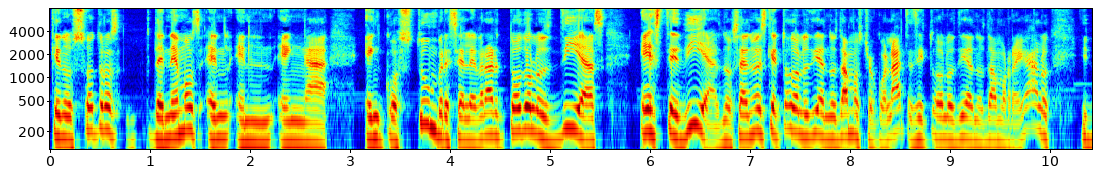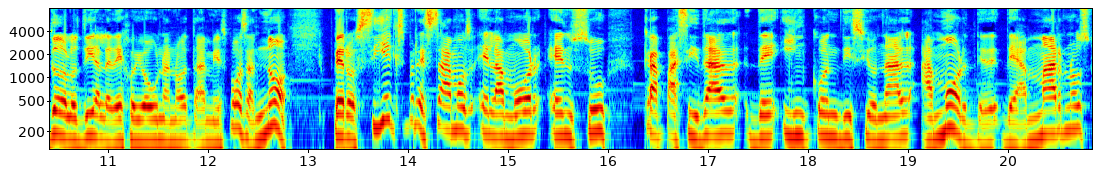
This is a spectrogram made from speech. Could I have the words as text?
que nosotros tenemos en, en, en, ah, en costumbre celebrar todos los días este día. O sea, no es que todos los días nos damos chocolates y todos los días nos damos regalos y todos los días le dejo yo una nota a mi esposa. No, pero sí expresamos el amor en su capacidad de incondicional amor, de, de amarnos,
